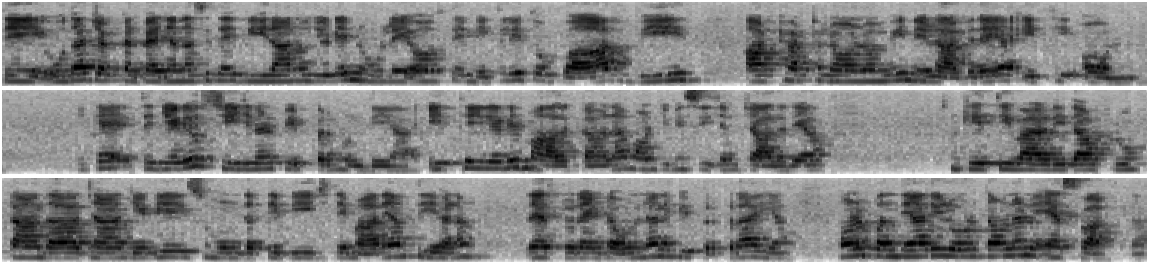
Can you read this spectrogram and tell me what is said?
ਤੇ ਉਹਦਾ ਚੱਕਰ ਪੈ ਜਾਂਦਾ ਸੀ ਤੇ ਵੀਰਾਂ ਨੂੰ ਜਿਹੜੇ ਨੂਲੇ ਉਸ ਤੇ ਨਿਕਲੇ ਤੋਂ ਬਾਅਦ ਵੀ 8-8 9-9 ਮਹੀਨੇ ਲੱਗ ਰਹੇ ਆ ਇੱਥੇ ਆਉਣ ਨੂੰ, ਠੀਕ ਹੈ? ਤੇ ਜਿਹੜੇ ਉਹ ਸੀਜ਼ਨਲ ਪੇਪਰ ਹੁੰਦੇ ਆ, ਇੱਥੇ ਜਿਹੜੇ ਮਾਲਕ ਆ ਨਾ ਹੁਣ ਜਿਵੇਂ ਸੀਜ਼ਨ ਚੱਲ ਰਿਹਾ, ਖੇਤੀਬਾੜੀ ਦਾ, ਫਰੂਟਾਂ ਦਾ ਜਾਂ ਜਿਹੜੇ ਸਮੁੰਦਰ ਤੇ ਬੀਚ ਤੇ ਮਾਰਿਆਂ ਤੇ, ਹਨਾ ਰੈਸਟੋਰੈਂਟ ਆ, ਉਹਨਾਂ ਨੇ ਪੇਪਰ ਭਰਾਏ ਆ। ਹੁਣ ਬੰਦਿਆਂ ਦੀ ਲੋੜ ਤਾਂ ਉਹਨਾਂ ਨੂੰ ਇਸ ਵਕਤ ਆ।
